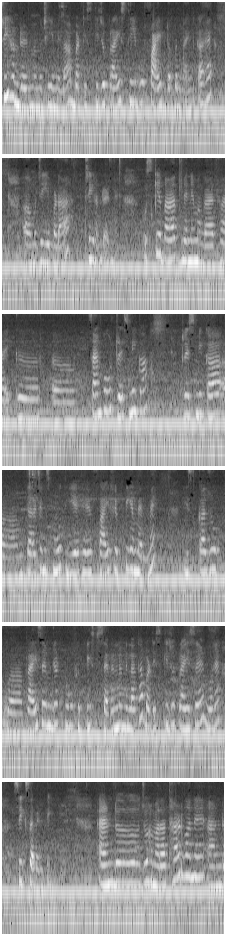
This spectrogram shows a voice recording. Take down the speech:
थ्री हंड्रेड में मुझे ये मिला बट इसकी जो प्राइस थी वो फाइव डबल नाइन का है। आ, मुझे ये पड़ा थ्री हंड्रेड में। उसके बाद मैंने मंगाया था एक शैम्पू ट्रेसमी का ट्रेसमी का कैरेटिन स्मूथ ये है 550 फिफ्टी में. इसका जो प्राइस है मुझे 257 में मिला था बट इसकी जो प्राइस है वो है 670 एंड जो हमारा थर्ड वन है एंड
